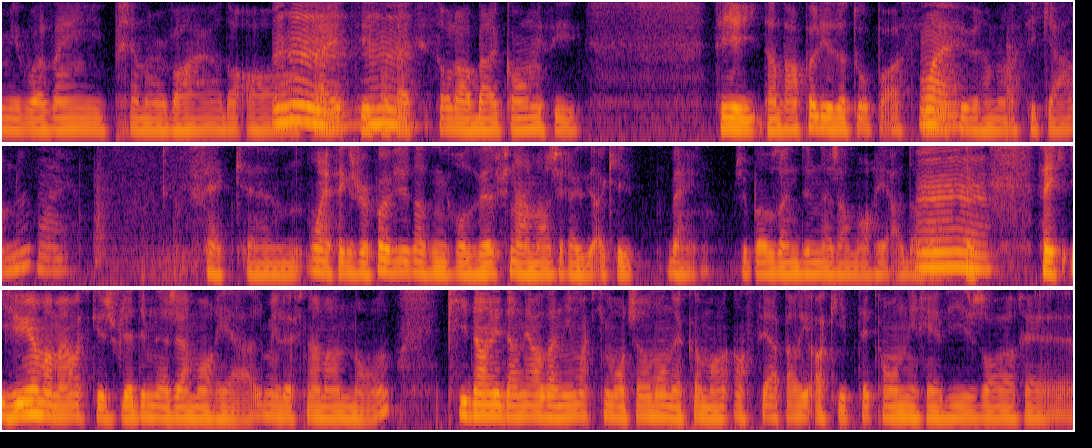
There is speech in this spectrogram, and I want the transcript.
mes voisins ils prennent un verre dehors, Mhm, peut-être, sais, ils mhm. sont assis sur leur balcon, mais c'est. T'entends pas les autos passer, Ouais. c'est vraiment assez calme. là. Ouais. Fait que, euh, ouais, fait que je veux pas vivre dans une grosse ville. Finalement, j'ai réalisé, ok, ben, j'ai pas besoin de déménager à Montréal. d'abord. Fait Mhm. Fait qu'il y a eu un moment où est-ce que je voulais déménager à Montréal, mais là, finalement, non. Puis dans les dernières années, moi puis mon chum, on a commencé à parler, OK, peut-être qu'on irait vivre genre euh,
